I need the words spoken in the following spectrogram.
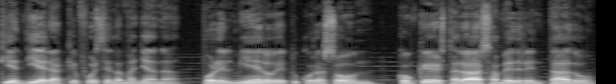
quien diera que fuese la mañana, por el miedo de tu corazón, con que estarás amedrentado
